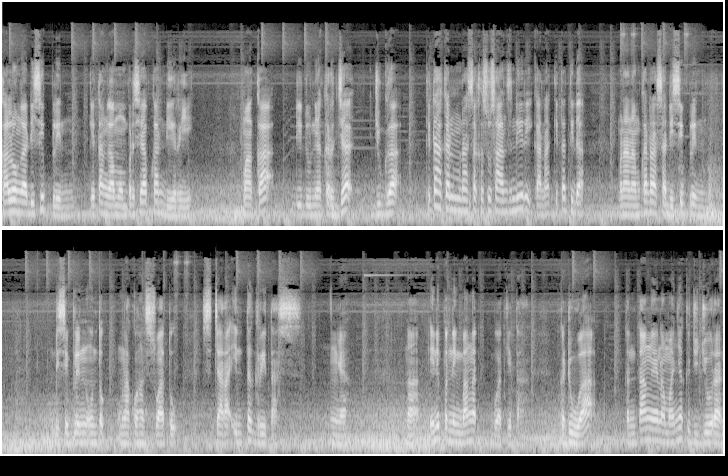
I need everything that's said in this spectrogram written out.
kalau nggak disiplin kita nggak mempersiapkan diri maka di dunia kerja juga kita akan merasa kesusahan sendiri karena kita tidak menanamkan rasa disiplin disiplin untuk melakukan sesuatu secara integritas ya. Nah ini penting banget buat kita. Kedua tentang yang namanya kejujuran.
